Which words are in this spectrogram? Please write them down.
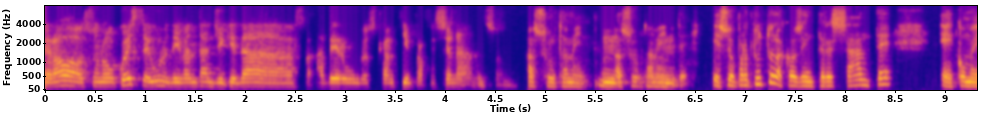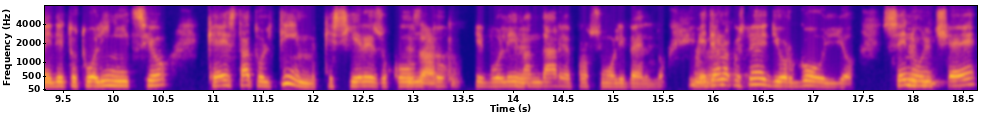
però sono, questo è uno dei vantaggi che dà avere uno Scrum Team professionale. Insomma. Assolutamente, mm. assolutamente. Mm. E soprattutto la cosa interessante è, come hai detto tu all'inizio, che è stato il team che si è reso conto esatto. che voleva mm. andare al prossimo livello. Ed è una esatto. questione di orgoglio. Se non mm-hmm. c'è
